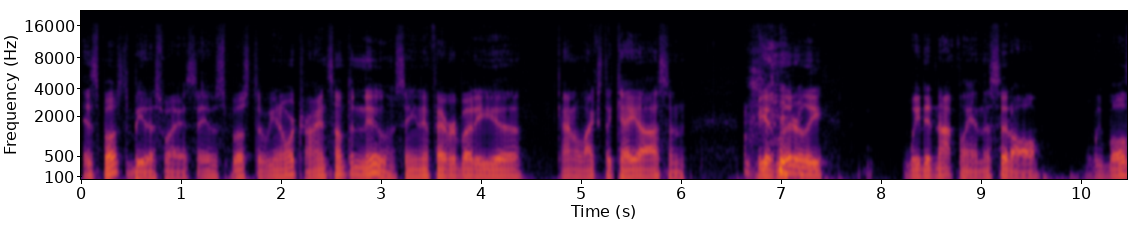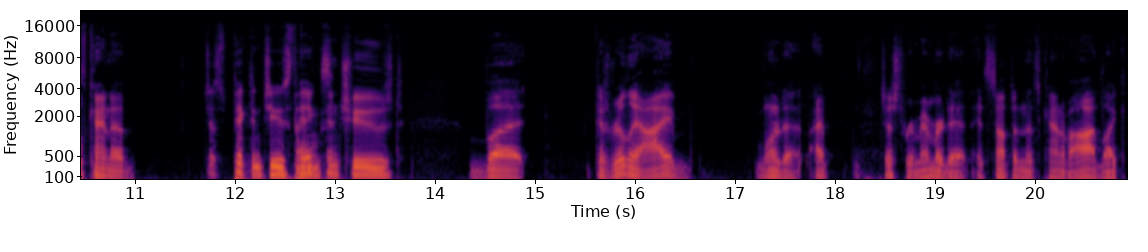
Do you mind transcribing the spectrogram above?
It's supposed to be this way. It's, it was supposed to. You know, we're trying something new, seeing if everybody uh, kind of likes the chaos, and because literally, we did not plan this at all. We both kind of Just picked and choose picked things. and choosed, but because really I wanted to, I just remembered it. It's something that's kind of odd, like,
